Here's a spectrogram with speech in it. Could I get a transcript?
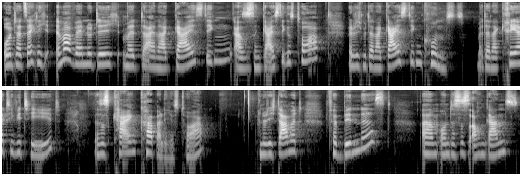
Und tatsächlich immer, wenn du dich mit deiner geistigen, also es ist ein geistiges Tor, wenn du dich mit deiner geistigen Kunst, mit deiner Kreativität, das ist kein körperliches Tor, wenn du dich damit verbindest, und das ist auch ein ganz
